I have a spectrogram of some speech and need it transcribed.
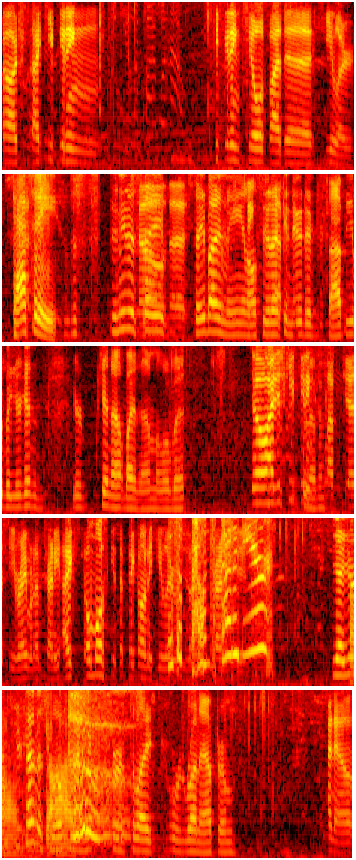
Uh, I keep getting keep getting killed by the healers. Cassidy, just you need to stay the- stay by me, and I'll see what I can do to stop you. But you're getting you're getting out by them a little bit. No, I just keep getting Whatever. slept, Jesse. Right when I'm trying to, I almost get the pick on a healer. There's a which is what I'm bounce pad in do. here? Yeah, you're Oh you're kind of slow for, for to like run after him. I know.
